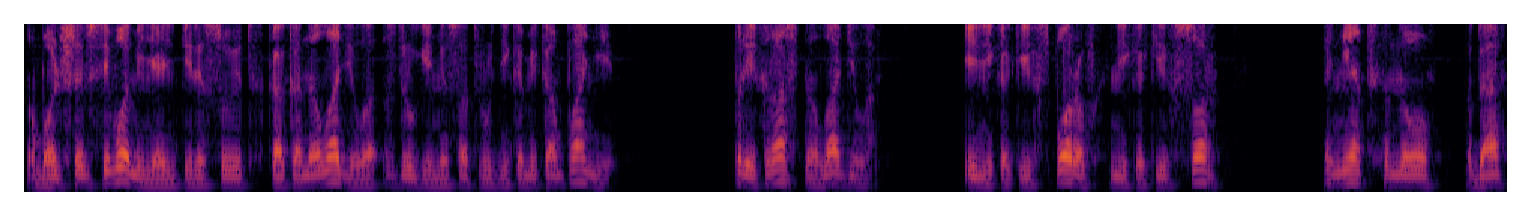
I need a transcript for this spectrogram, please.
«Больше всего меня интересует, как она ладила с другими сотрудниками компании». «Прекрасно ладила. И никаких споров, никаких ссор?» «Нет, ну, да».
